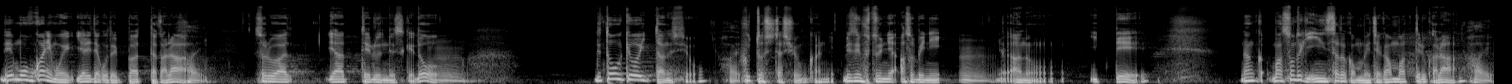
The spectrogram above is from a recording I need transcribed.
でもう他にもやりたいこといっぱいあったから、はい。それはやってるんですけど、うん。で東京行ったんですよ、はい。ふとした瞬間に。別に普通に遊びに、うん。あの行ってなんかまあその時インスタとかもめっちゃ頑張ってるから、はい。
